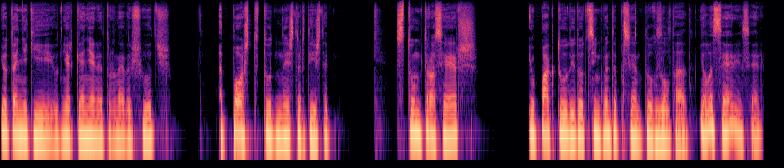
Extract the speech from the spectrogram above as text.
eu tenho aqui o dinheiro que ganhei na turnê dos chutes, aposto tudo neste artista. Se tu me trouxeres, eu pago tudo e dou-te 50% do resultado. Ele, a sério, a sério.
